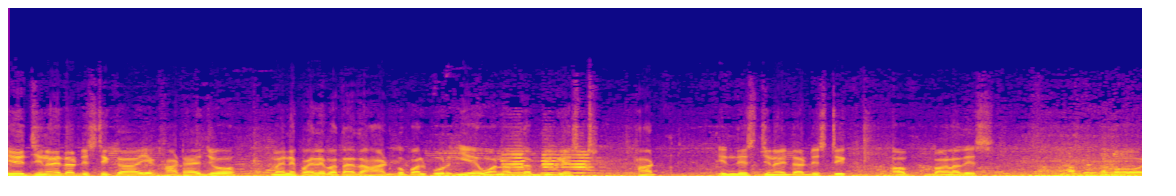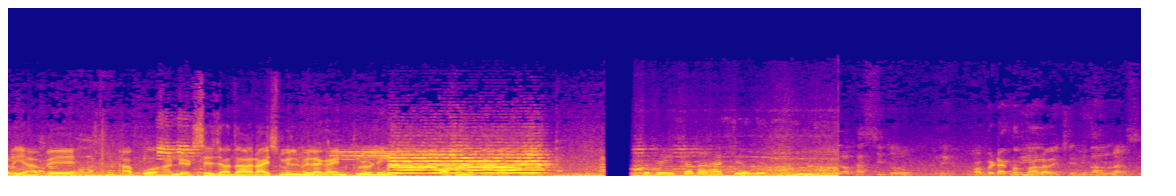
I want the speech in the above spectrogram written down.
ये झिनाइदा डिस्ट्रिक्ट का एक हाट है जो मैंने पहले बताया था हाट गोपालपुर। ये one of the biggest haat in this Jhenaidah district ऑफ बांग्लादेश और यहाँ पे आपको 100 से ज़्यादा राइस मिल मिलेगा इंक्लूडिंग ऑटोमेटिक राइस मिल তো সেই ইচ্ছাটা থাকতে হবে খাচ্ছি তো অনেক কফিটা খুব ভালো হয়েছে খুবই ভালো লাগছে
